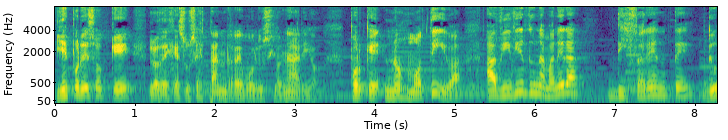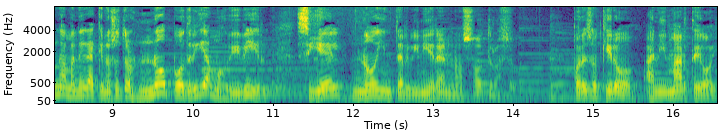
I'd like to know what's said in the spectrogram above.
Y es por eso que lo de Jesús es tan revolucionario, porque nos motiva a vivir de una manera diferente, de una manera que nosotros no podríamos vivir si Él no interviniera en nosotros. Por eso quiero animarte hoy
